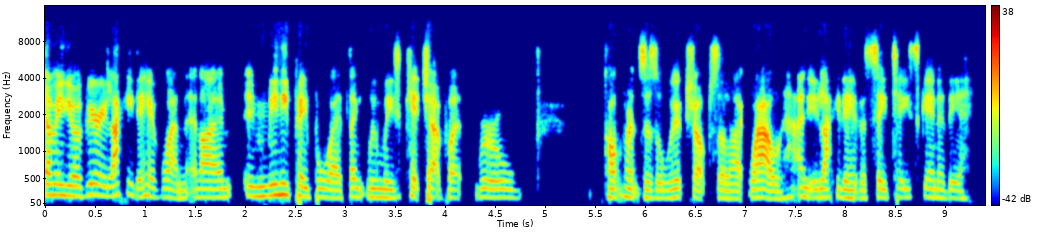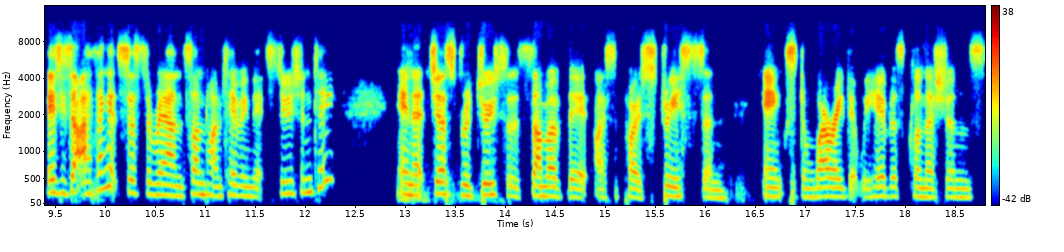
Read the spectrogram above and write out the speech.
I mean, you're very lucky to have one, and I, in many people, I think, when we catch up at rural conferences or workshops are like, wow, aren't you lucky to have a CT scanner there? As you say, I think it's just around sometimes having that certainty and it mm-hmm. just reduces some of that, I suppose, stress and angst and worry that we have as clinicians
